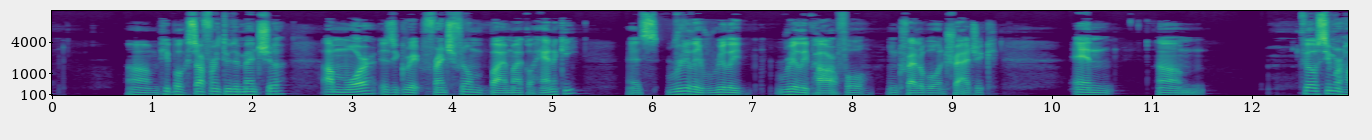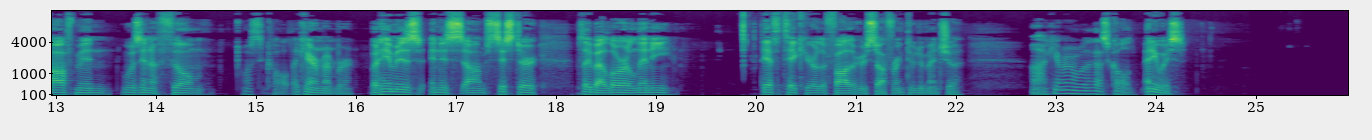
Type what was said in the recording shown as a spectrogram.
um, people suffering through dementia. Amour is a great French film by Michael Haneke. And it's really, really, really powerful, incredible, and tragic. And um, Philip Seymour Hoffman was in a film what's it called? I can't remember. But him is and his um, sister, played by Laura Linney, they have to take care of their father who's suffering through dementia. Oh, I can't remember what that's called. Anyways,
